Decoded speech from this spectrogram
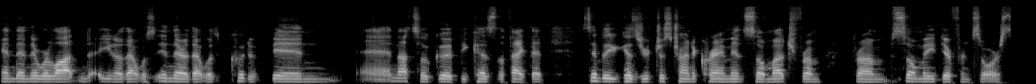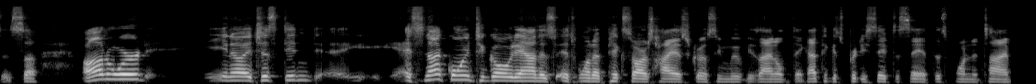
and then there were a lot, you know, that was in there that was could have been eh, not so good because of the fact that simply because you're just trying to cram in so much from from so many different sources. So onward, you know, it just didn't. Eh, it's not going to go down as, as one of Pixar's highest grossing movies. I don't think. I think it's pretty safe to say at this point in time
